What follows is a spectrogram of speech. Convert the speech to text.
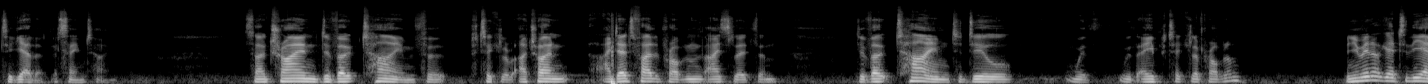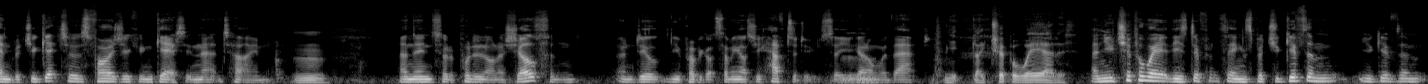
together at the same time. So I try and devote time for particular, I try and identify the problems, isolate them, devote time to deal with, with a particular problem. And you may not get to the end, but you get to as far as you can get in that time Mm. and then sort of put it on a shelf and and deal. You've probably got something else you have to do, so you get on with that. You, like chip away at it. And you chip away at these different things, but you give them you give them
